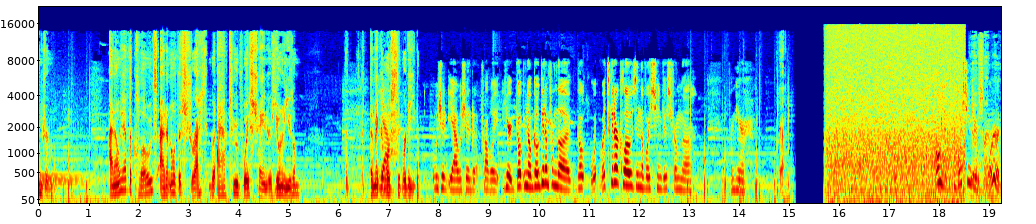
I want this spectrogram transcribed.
Andrew. I know we have the clothes. I don't know what this dress, but I have two voice changers. You want to use them? That that make your Yeah. voice super deep. We should, yeah, we should probably here. Go, no, go get them from the go. w- Let's get our clothes and the voice changers from the from here. Okay. Oh, your- the voice changers Yes, work.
